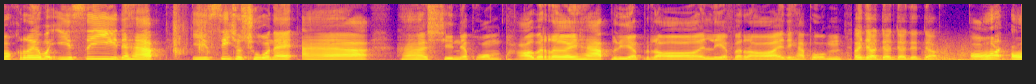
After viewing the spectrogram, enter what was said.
บอกเลยว่าอีซี่นะครับอีซี่ชัวร์ๆไหนอ่าห้าชิ้นเนี่ยผมเผาไปเลยครับ เรียบร้อย เรียบร้อยนะครับผมเอ้ยเดี๋ยวเดี๋ยวเดี๋ยวเดี๋ยวอ๋ออ๋อ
